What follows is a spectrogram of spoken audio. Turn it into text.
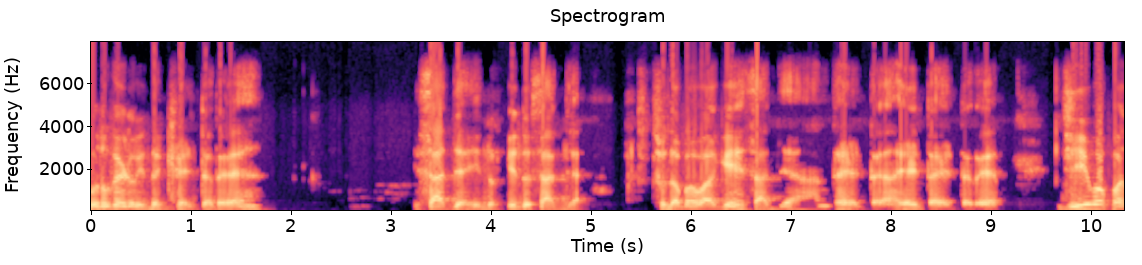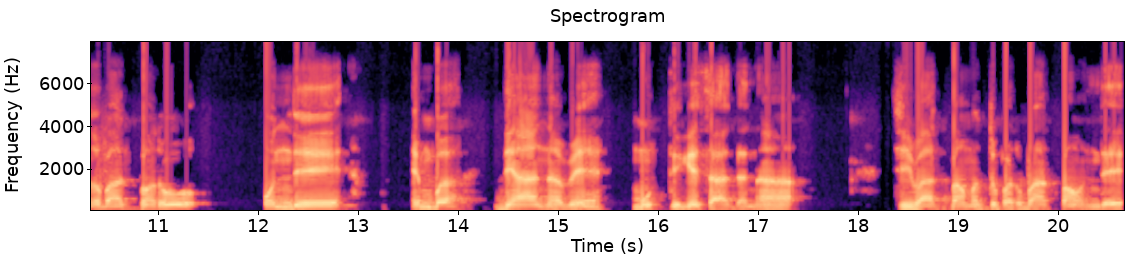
ಗುರುಗಳು ಇದಕ್ಕೆ ಹೇಳ್ತಾರೆ, ಸಾಧ್ಯ ಇದು ಇದು ಸಾಧ್ಯ, ಸುಲಭವಾಗಿ ಸಾಧ್ಯ ಅಂತ ಹೇಳ್ತಾ ಹೇಳ್ತಾ ಹೇಳ್ತಾರೆ. ಜೀವ ಪರಮಾತ್ಮರು ಒಂದೇ ಎಂಬ ಜ್ಞಾನವೇ ಮುಕ್ತಿಗೆ ಸಾಧನ. ಜೀವಾತ್ಮ ಮತ್ತು ಪರಮಾತ್ಮ ಒಂದೇ.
